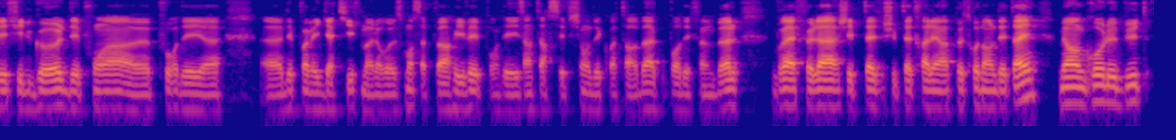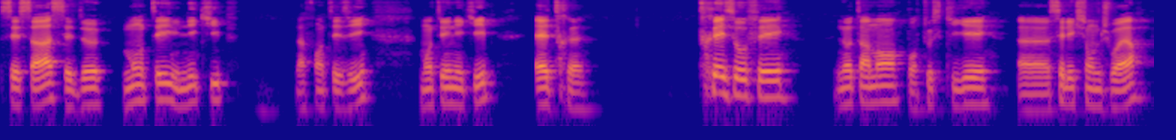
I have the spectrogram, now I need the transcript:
des field goals, des points euh, pour des, euh, euh, des points négatifs. Malheureusement, ça peut arriver pour des interceptions des quarterbacks ou pour des fumbles. Bref, là, j'ai peut-être, je suis peut-être allé un peu trop dans le détail, mais en gros, le but, c'est ça, c'est de monter une équipe, la fantasy, monter une équipe, être très au fait, notamment pour tout ce qui est sélection de joueurs.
